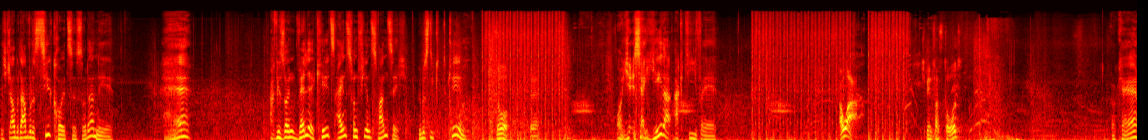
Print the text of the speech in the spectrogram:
Ich glaube, da, wo das Zielkreuz ist, oder? Nee. Hä? Ach, wir sollen Welle, Kills 1 von 24. Wir müssen die killen. So. Okay. Oh, hier ist ja jeder aktiv, ey. Aua! Ich bin fast tot. Okay.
